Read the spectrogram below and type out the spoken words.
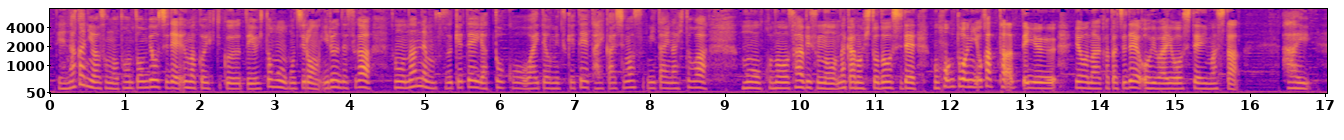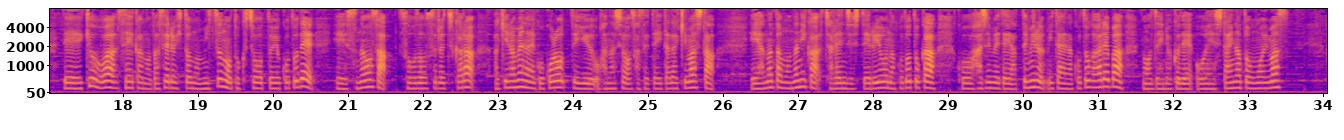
で中にはそのトントン拍子でうまくいくっていう人ももちろんいるんですがその何年も続けてやっとこうお相手を見つけて大会しますみたいな人はもうこのサービスの中の人同士でもう本当に良かったっていうような形でお祝いをしていました。はいで今日は成果の出せる人の3つの特徴ということで、えー、素直さ想像する力諦めない心っていうお話をさせていただきました、えー、あなたも何かチャレンジしているようなこととかこう初めてやってみるみたいなことがあればの全力で応援したいなと思います。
